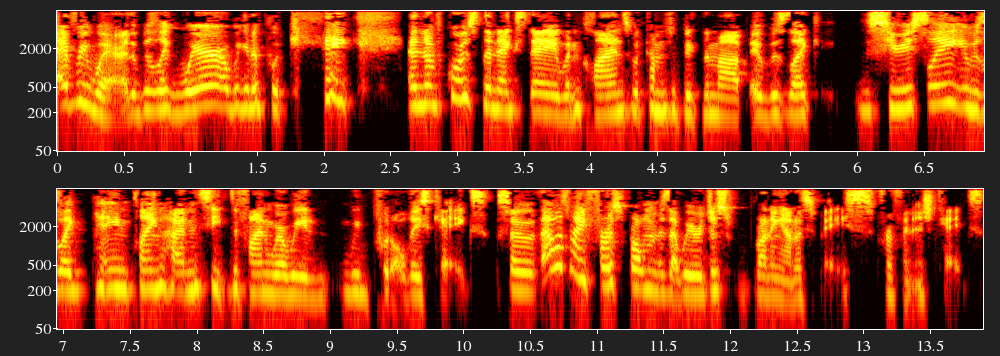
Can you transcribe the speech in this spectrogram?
everywhere. It was like, where are we going to put cake? And of course, the next day when clients would come to pick them up, it was like, seriously, it was like playing, playing hide and seek to find where we'd, we'd put all these cakes. So that was my first problem is that we were just running out of space for finished cakes.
